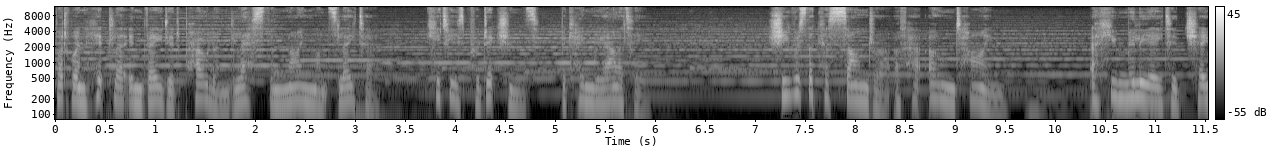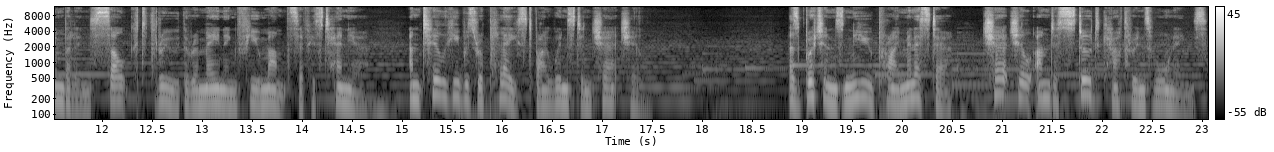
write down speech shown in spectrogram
but when Hitler invaded Poland less than nine months later, Kitty's predictions became reality. She was the Cassandra of her own time. A humiliated Chamberlain sulked through the remaining few months of his tenure until he was replaced by Winston Churchill. As Britain's new Prime Minister, Churchill understood Catherine's warnings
